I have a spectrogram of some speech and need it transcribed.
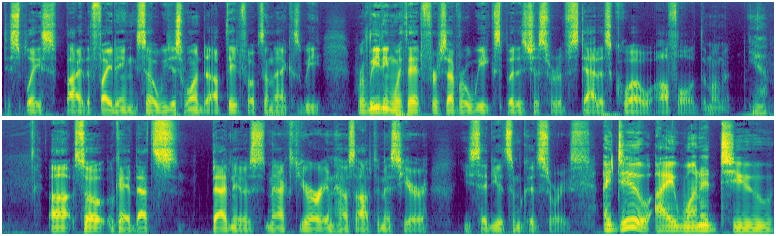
displaced by the fighting. So we just wanted to update folks on that because we were leading with it for several weeks, but it's just sort of status quo, awful at the moment. Yeah. Uh, so okay, that's bad news. Max, you're in-house optimist here. You said you had some good stories. I do. I wanted to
